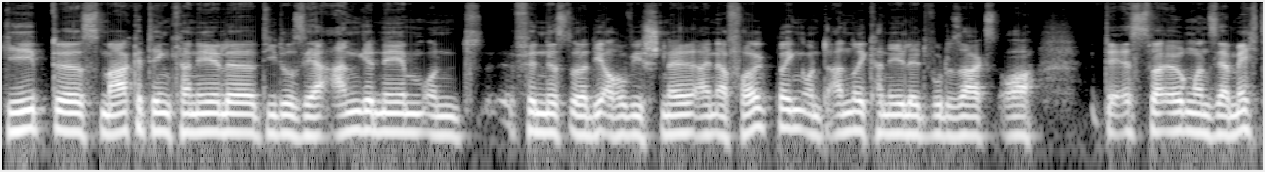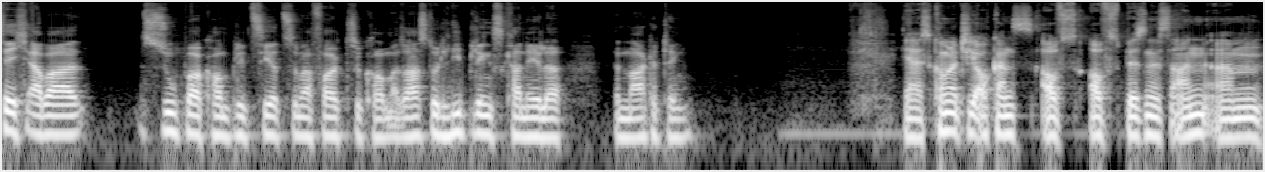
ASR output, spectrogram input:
Gibt es Marketingkanäle, die du sehr angenehm und findest oder die auch irgendwie schnell einen Erfolg bringen und andere Kanäle, wo du sagst, oh, der ist zwar irgendwann sehr mächtig, aber super kompliziert zum Erfolg zu kommen? Also hast du Lieblingskanäle im Marketing? Ja, es kommt natürlich auch ganz aufs, aufs Business an. Ähm,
